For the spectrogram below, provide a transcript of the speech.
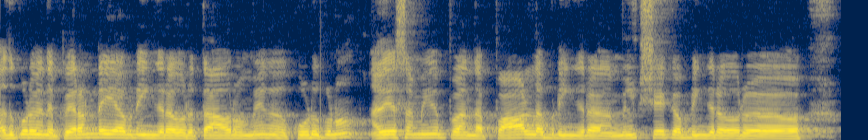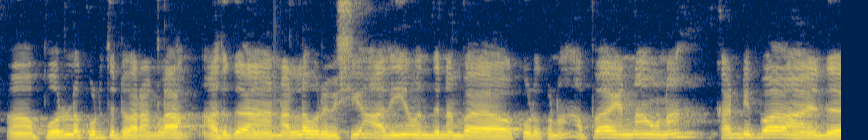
அது கூட இந்த பிரண்டை அப்படிங்கிற ஒரு தாவரமே கொடுக்கணும். அதே சமயம் இப்போ அந்த பால் அப்படிங்கிற மில்க் ஷேக் அப்படிங்கிற ஒரு பொருளை கொடுத்துட்டு வராங்களா? அதுக்கு நல்ல ஒரு விஷயம் அதையும் வந்து நம்ம கொடுக்கணும். அப்போ என்ன ஆகுனா கண்டிப்பாக இது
